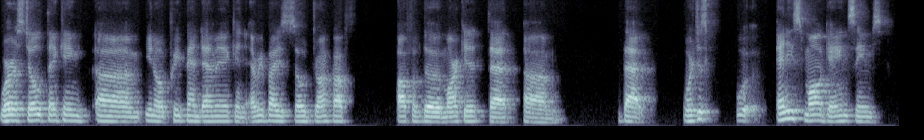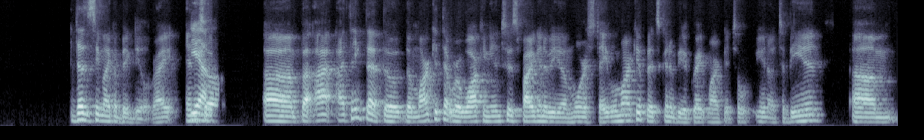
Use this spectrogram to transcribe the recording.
We're still thinking, um, you know, pre-pandemic, and everybody's so drunk off off of the market that um, that we're just any small gain seems it doesn't seem like a big deal, right? And yeah. so um, but I, I think that the the market that we're walking into is probably going to be a more stable market, but it's going to be a great market to you know to be in. Um,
